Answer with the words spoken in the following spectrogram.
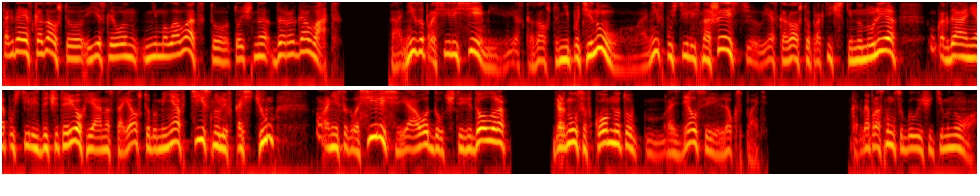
Тогда я сказал, что если он не маловат, то точно дороговат. Они запросили семьи. Я сказал, что не потяну. Они спустились на шесть. Я сказал, что практически на нуле. Ну, когда они опустились до четырех, я настоял, чтобы меня втиснули в костюм. Они согласились, я отдал четыре доллара. Вернулся в комнату, разделся и лег спать. Когда проснулся, было еще темно,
